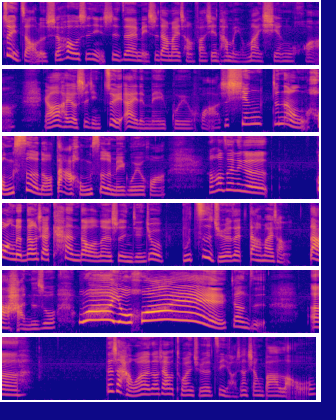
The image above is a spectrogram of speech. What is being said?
最早的时候，诗锦是在美式大卖场发现他们有卖鲜花，然后还有诗锦最爱的玫瑰花，是鲜就那种红色的大红色的玫瑰花，然后在那个逛的当下看到的那个瞬间就。不自觉的在大卖场大喊着说：“哇，有花哎！”这样子，呃，但是喊完了当下，突然觉得自己好像乡巴佬，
